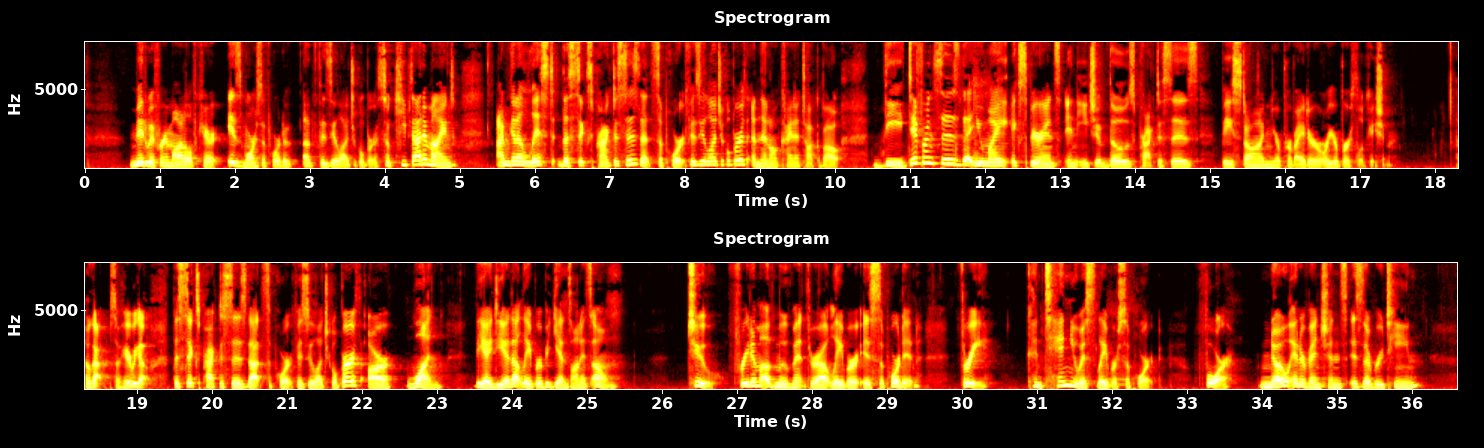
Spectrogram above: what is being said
midwifery model of care is more supportive of physiological birth. So, keep that in mind I'm going to list the six practices that support physiological birth, and then I'll kind of talk about the differences that you might experience in each of those practices based on your provider or your birth location. Okay, so here we go. The six practices that support physiological birth are one, the idea that labor begins on its own. Two, freedom of movement throughout labor is supported. Three, continuous labor support. Four, no interventions is the routine.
